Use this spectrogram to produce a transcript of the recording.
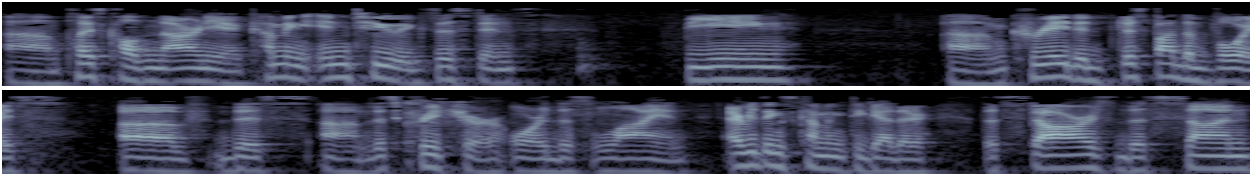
um, place called Narnia coming into existence, being um, created just by the voice of this um, this creature or this lion. Everything's coming together: the stars, the sun,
